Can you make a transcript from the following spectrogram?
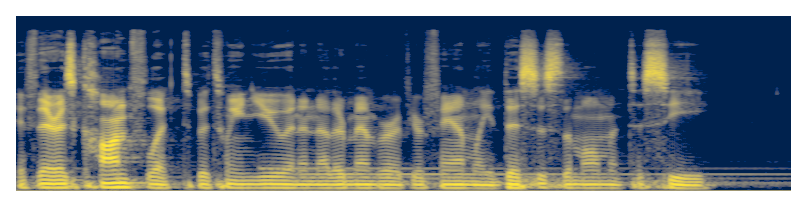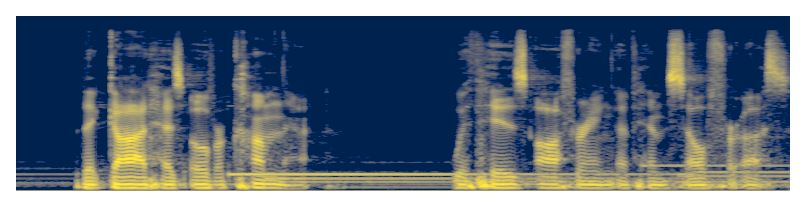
if there is conflict between you and another member of your family, this is the moment to see that God has overcome that with his offering of himself for us.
